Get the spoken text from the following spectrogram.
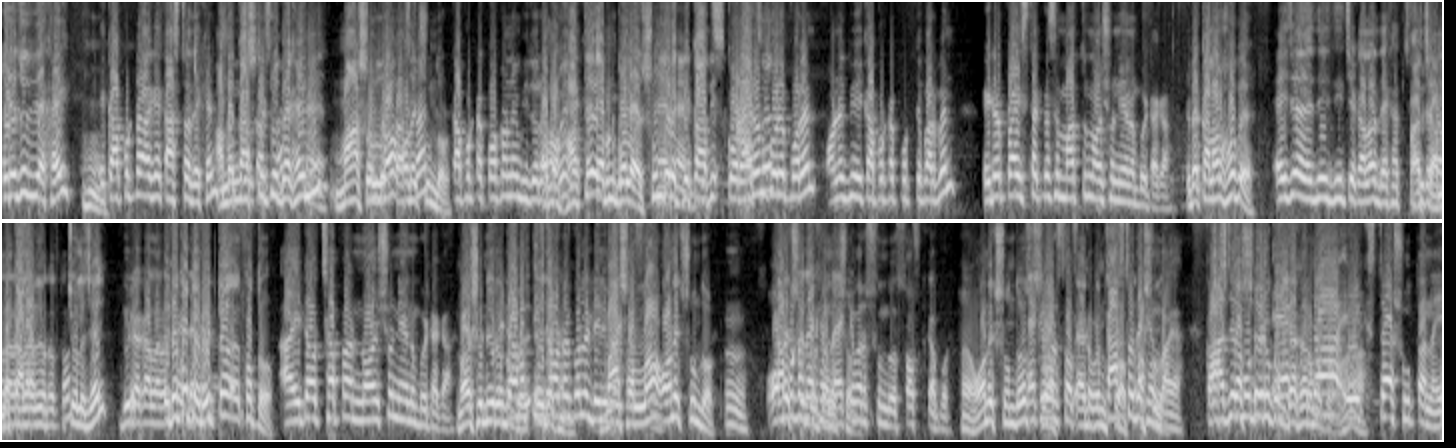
এটা যদি দেখাই এই কাপড়টা আগে কাজটা দেখেন আমরা কাজটা একটু কাজটা। দেখাই নিই। হ্যাঁ, মাশাআল্লাহ, সুন্দর অনেক সুন্দর। কাপড়টা কটনের ভিতরে হবে। হাতে এবং গলায় সুন্দর একটা কাজ করা আয়রন করে পরেন অনেকদিন এই কাপড়টা পরতে পারবেন। এটার প্রাইস থাকতেছে মাত্র নয়শো নিরানব্বই টাকা। এটা কালার হবে? এই যে নিচে কালার দেখাচ্ছি আচ্ছা আমরা কালারে চলে যাই। দুইটা কালার এটা কত? রেটটা কত? আর এটা হচ্ছে আপনার নয়শো নিরানব্বই টাকা। 999 এটা। অর্ডার করলে ডেলিভারি মাশাআল্লাহ অনেক সুন্দর। অনেক সুন্দর দেখেন একেবারে সুন্দর সফট কাপড়। হ্যাঁ অনেক সুন্দর একেবারে সফট একদম কাজটা দেখেন ভাইয়া কাজের মধ্যে সেরকম দেখার মতো হ্যাঁ। এক্সট্রা সুতা নাই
